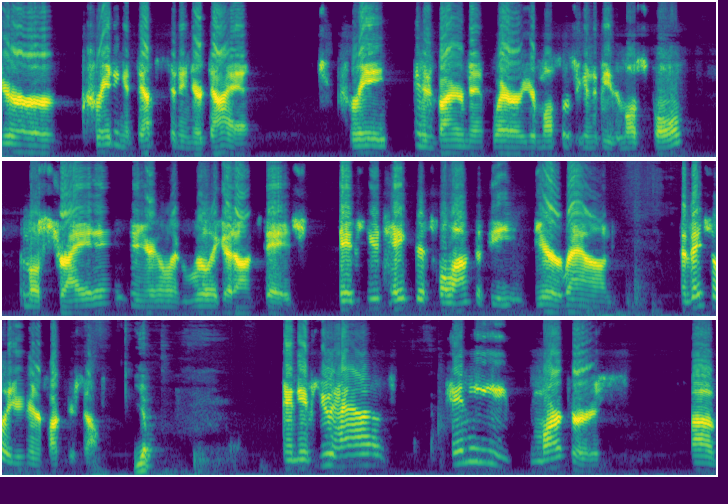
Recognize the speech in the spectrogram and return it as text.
you're creating a deficit in your diet to create an environment where your muscles are going to be the most full, the most striated, and you're going to look really good on stage. If you take this philosophy year round, eventually you're going to fuck yourself. Yep. And if you have any markers of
